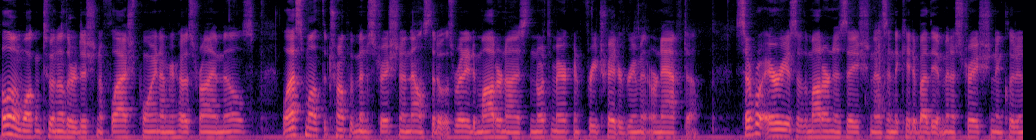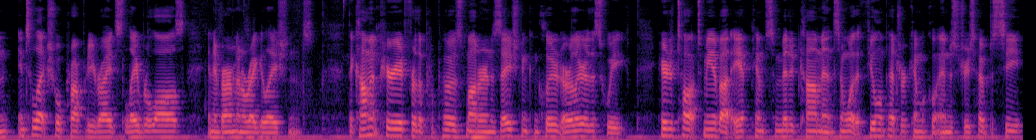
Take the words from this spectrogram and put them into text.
Hello and welcome to another edition of Flashpoint. I'm your host, Ryan Mills. Last month, the Trump administration announced that it was ready to modernize the North American Free Trade Agreement, or NAFTA. Several areas of the modernization, as indicated by the administration, include intellectual property rights, labor laws, and environmental regulations. The comment period for the proposed modernization concluded earlier this week. Here to talk to me about AFPM's submitted comments and what the fuel and petrochemical industries hope to see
